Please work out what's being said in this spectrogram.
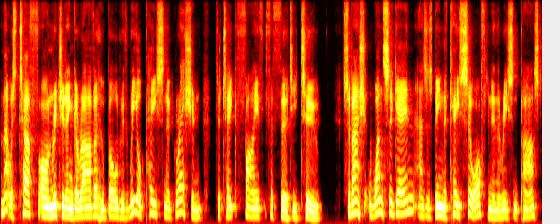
And that was tough on Richard Ngarava, who bowled with real pace and aggression to take five for 32. Subas, once again, as has been the case so often in the recent past,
